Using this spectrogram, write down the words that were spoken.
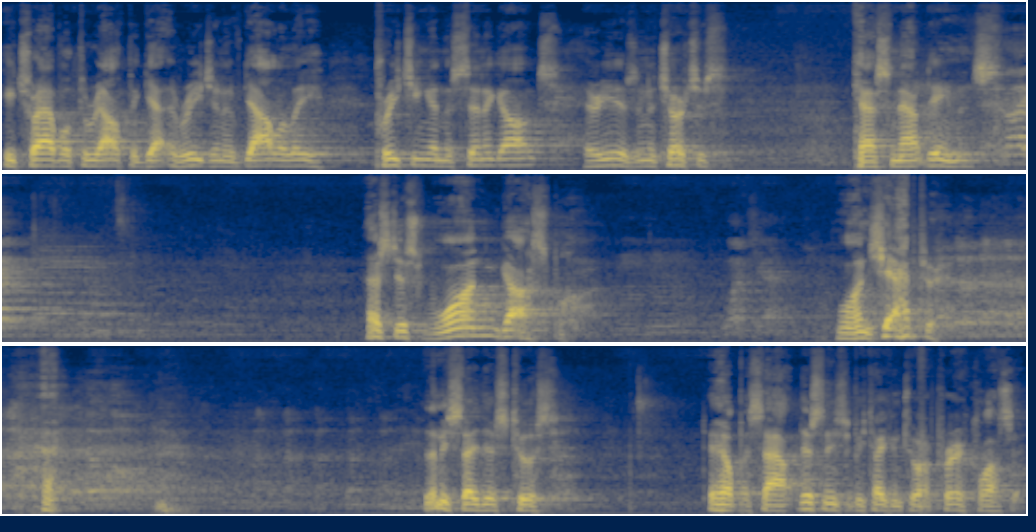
He traveled throughout the region of Galilee, preaching in the synagogues. There he is in the churches, casting out demons. That's just one gospel, one chapter. Let me say this to us to help us out. This needs to be taken to our prayer closet.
